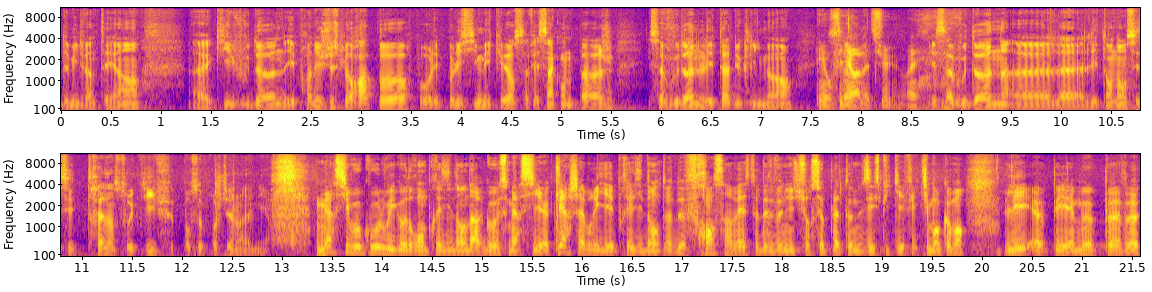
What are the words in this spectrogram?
2021 euh, euh, qui vous donne, et prenez juste le rapport pour les policy makers, ça fait 50 pages, ça vous donne l'état du climat. Et on finira là-dessus. Et ça vous donne euh, les tendances et c'est très instructif pour se projeter dans l'avenir. Merci beaucoup Louis Gaudron, président d'Argos. Merci euh, Claire Chabrier, présidente de France Invest, d'être venue sur ce plateau nous expliquer effectivement comment les euh, PME peuvent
